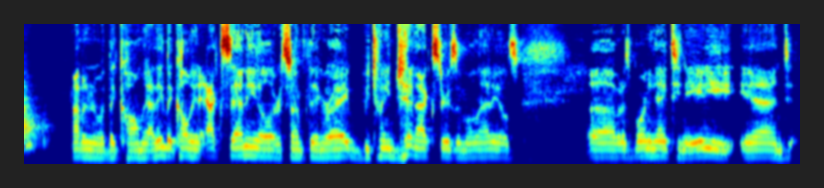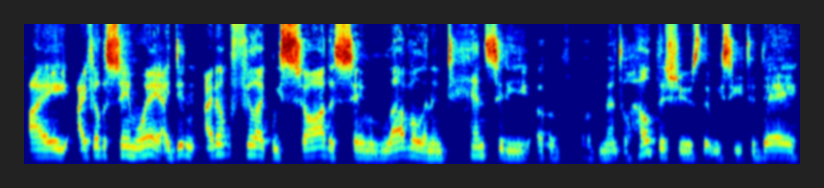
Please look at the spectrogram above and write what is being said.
I don't know what they call me. I think they call me an Xennial or something, right? Between Gen Xers and Millennials uh, but I was born in 1980, and I I feel the same way. I didn't I don't feel like we saw the same level and intensity of of mental health issues that we see today.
